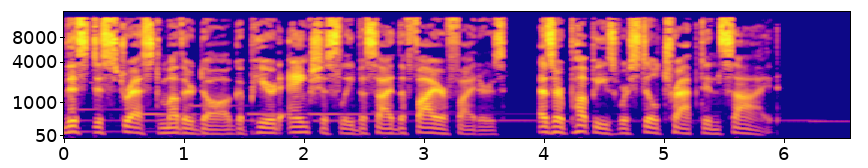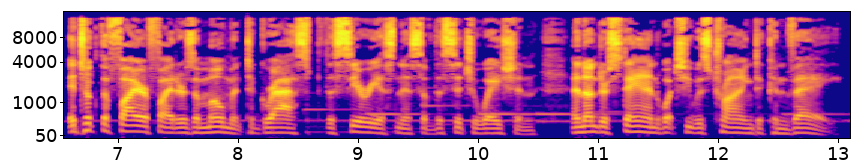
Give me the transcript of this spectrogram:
This distressed mother dog appeared anxiously beside the firefighters as her puppies were still trapped inside. It took the firefighters a moment to grasp the seriousness of the situation and understand what she was trying to convey.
